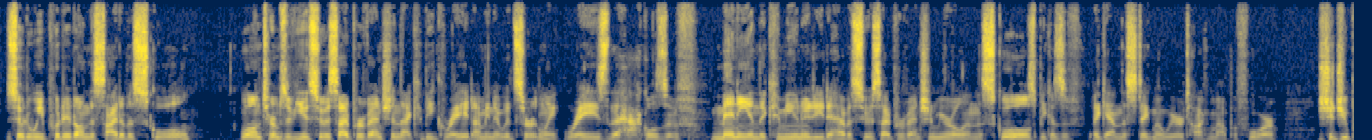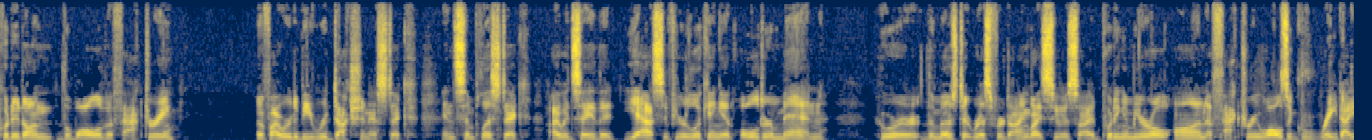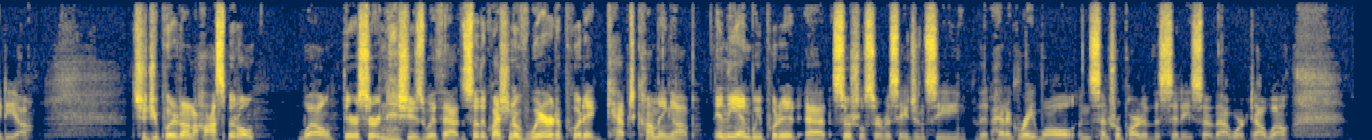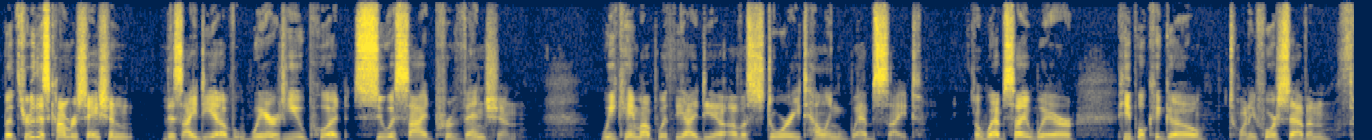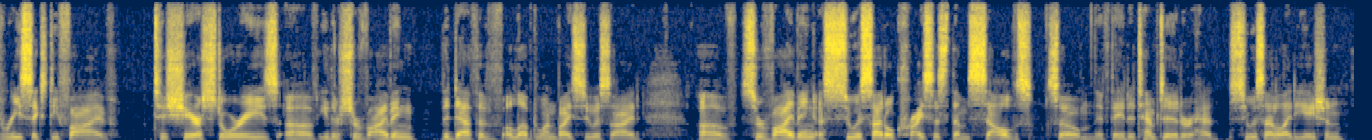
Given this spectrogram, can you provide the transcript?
So, do we put it on the side of a school? Well, in terms of youth suicide prevention, that could be great. I mean, it would certainly raise the hackles of many in the community to have a suicide prevention mural in the schools because of, again, the stigma we were talking about before. Should you put it on the wall of a factory? If I were to be reductionistic and simplistic, I would say that yes, if you're looking at older men who are the most at risk for dying by suicide, putting a mural on a factory wall is a great idea. Should you put it on a hospital? Well, there are certain issues with that. So the question of where to put it kept coming up. In the end, we put it at social service agency that had a great wall in central part of the city, so that worked out well. But through this conversation, this idea of where do you put suicide prevention, we came up with the idea of a storytelling website. A website where people could go 24 7, 365 to share stories of either surviving the death of a loved one by suicide, of surviving a suicidal crisis themselves. So, if they had attempted or had suicidal ideation,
